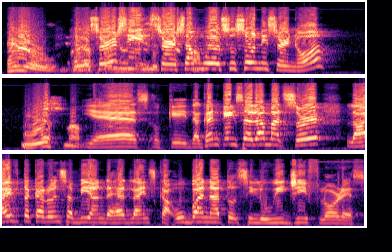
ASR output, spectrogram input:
Hello. Hello, sir. Si Sir. Samuel Susoni, sir, no? Yes, ma'am. Yes, okay. Daghan kayong salamat, sir. Live ta karon sa Beyond the Headlines kauban nato si Luigi Flores.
